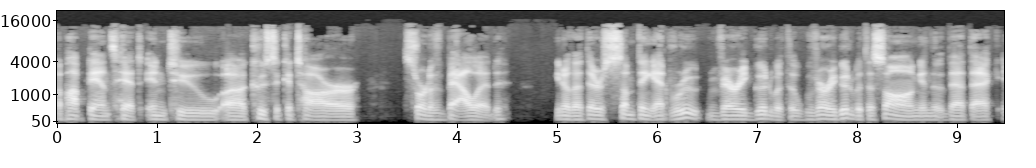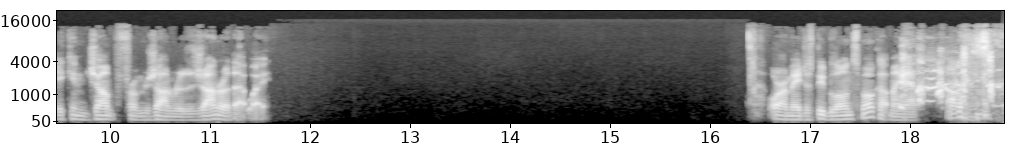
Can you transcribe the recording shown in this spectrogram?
a pop dance hit into a acoustic guitar sort of ballad. You know that there's something at root very good with the very good with the song, and that that it can jump from genre to genre that way. Or I may just be blowing smoke up my ass.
